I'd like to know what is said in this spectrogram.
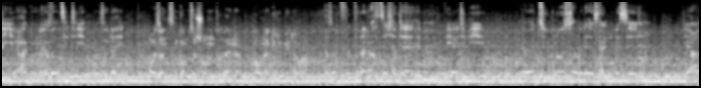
die Akkukapazität nur so dahin. Aber ansonsten kommst du schon so deine paar hundert Kilometer, oder? Also 580 hat er im WLTP-Zyklus, aber der ist halt ein bisschen, ja,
